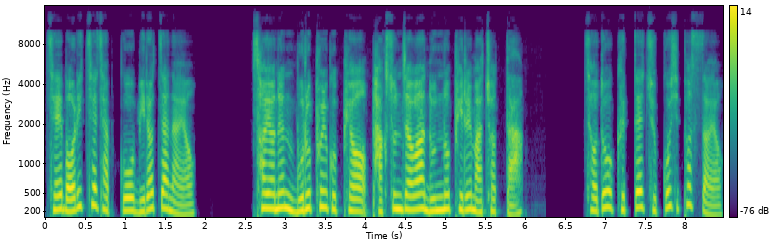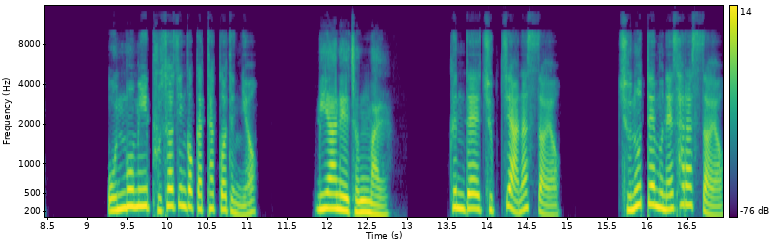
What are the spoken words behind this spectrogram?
제 머리채 잡고 밀었잖아요. 서연은 무릎을 굽혀 박순자와 눈높이를 맞췄다. 저도 그때 죽고 싶었어요. 온몸이 부서진 것 같았거든요. 미안해 정말. 근데 죽지 않았어요. 준호 때문에 살았어요.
